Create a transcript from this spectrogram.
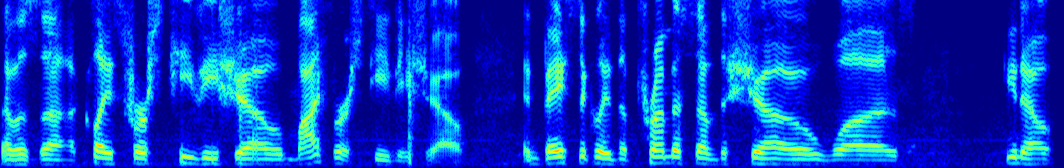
That was uh, Clay's first TV show, my first TV show, and basically the premise of the show was, you know,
